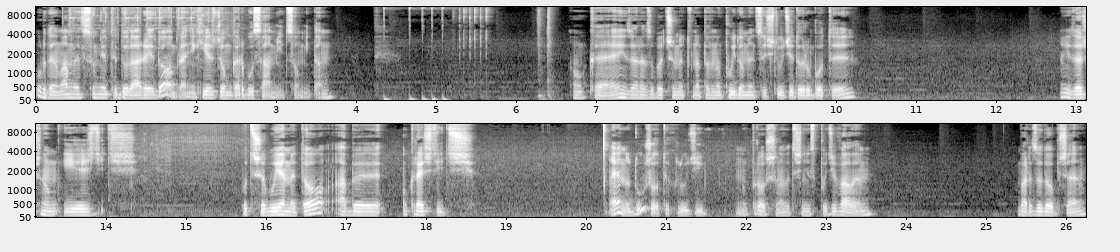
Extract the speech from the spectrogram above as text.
Kurde, no mamy w sumie te dolary. Dobra, niech jeżdżą garbusami, co mi tam. Okej, okay, zaraz zobaczymy. Tu na pewno pójdą jacyś ludzie do roboty. No i zaczną jeździć. Potrzebujemy to, aby określić. E, no dużo tych ludzi. No proszę, nawet się nie spodziewałem. Bardzo dobrze.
